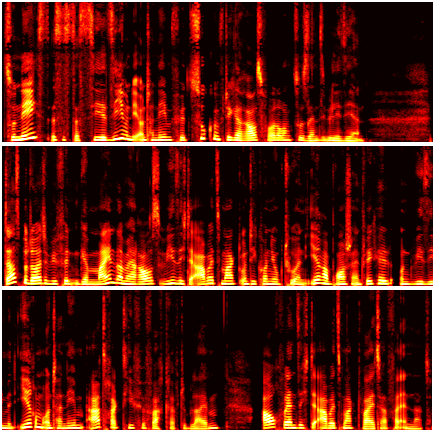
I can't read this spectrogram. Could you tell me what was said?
Zunächst ist es das Ziel, Sie und Ihr Unternehmen für zukünftige Herausforderungen zu sensibilisieren. Das bedeutet, wir finden gemeinsam heraus, wie sich der Arbeitsmarkt und die Konjunktur in Ihrer Branche entwickelt und wie Sie mit Ihrem Unternehmen attraktiv für Fachkräfte bleiben, auch wenn sich der Arbeitsmarkt weiter verändert.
